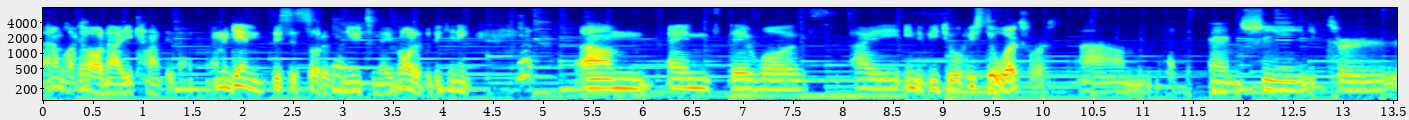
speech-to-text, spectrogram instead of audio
And I'm like, oh no, you can't do that. And again, this is sort of new to me right at the beginning. Yep. Um, and there was a individual who still works for us. Um, and she threw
